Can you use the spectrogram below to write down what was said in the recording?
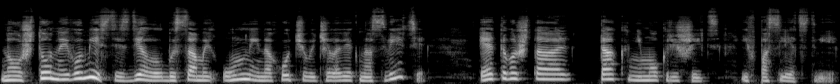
Но что на его месте сделал бы самый умный и находчивый человек на свете, этого Шталь так не мог решить и впоследствии.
